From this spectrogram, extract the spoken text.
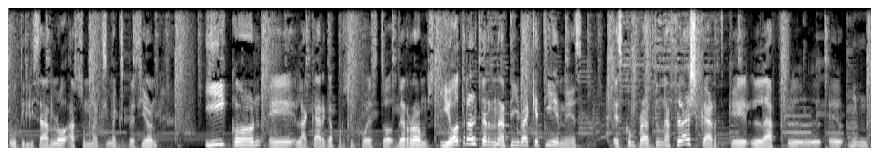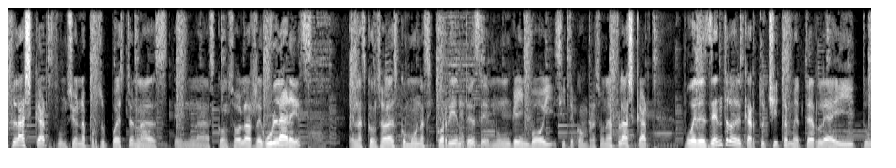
utilizarlo a su máxima expresión y con eh, la carga, por supuesto, de ROMs. Y otra alternativa que tienes es comprarte una flashcard, que la, eh, un flashcard funciona, por supuesto, en las, en las consolas regulares en las consolas comunes y corrientes, en un Game Boy, si te compras una flashcard, puedes dentro del cartuchito meterle ahí tus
